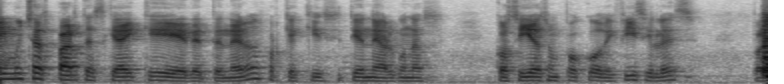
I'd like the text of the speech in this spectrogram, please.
Hay muchas partes que hay que detenernos porque aquí sí tiene algunas cosillas un poco difíciles. Pues,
